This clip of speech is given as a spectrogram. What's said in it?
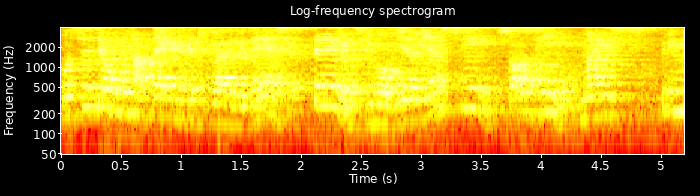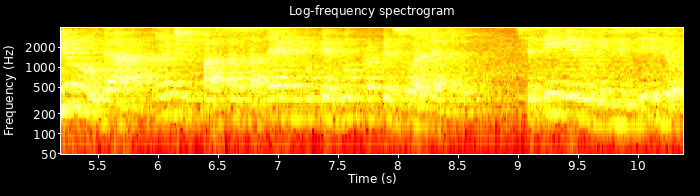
você tem alguma técnica de clarividência? Tenho, desenvolvi a minha sim, sozinho. Mas, em primeiro lugar, antes de passar essa técnica, eu pergunto para a pessoa, Jefferson, você tem medo do invisível?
